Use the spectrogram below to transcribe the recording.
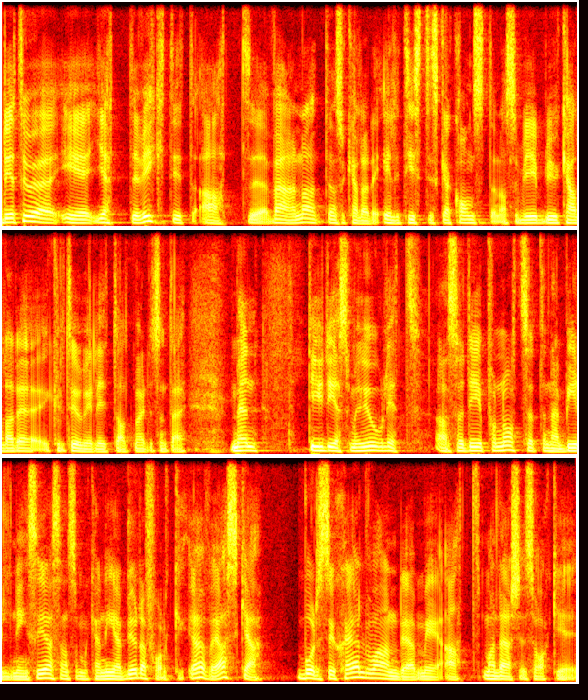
det tror jag är jätteviktigt att eh, värna den så kallade elitistiska konsten. Alltså vi blir ju kallade kulturelit och allt möjligt sånt där. Men det är ju det som är roligt. Alltså det är på något sätt den här bildningsresan som man kan erbjuda folk, överraska både sig själv och andra med att man lär sig saker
